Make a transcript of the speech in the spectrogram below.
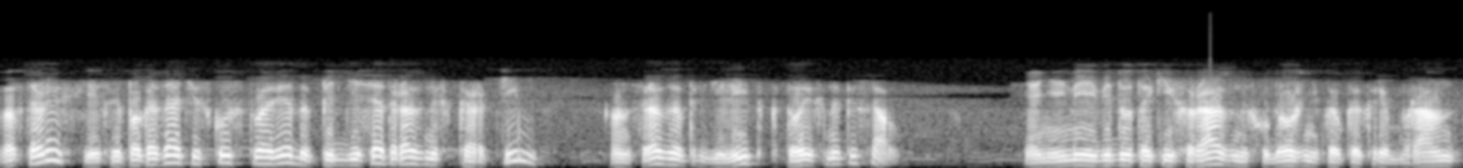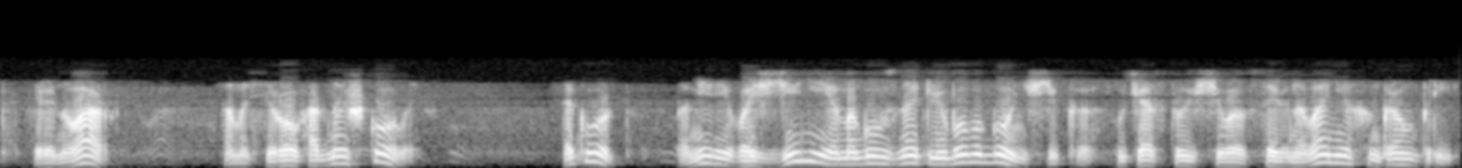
Во-вторых, если показать искусствоведу 50 разных картин, он сразу определит, кто их написал. Я не имею в виду таких разных художников, как Рембрандт и Ренуар, а мастеров одной школы. Так вот, по мере вождения я могу узнать любого гонщика, участвующего в соревнованиях Гран-при.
